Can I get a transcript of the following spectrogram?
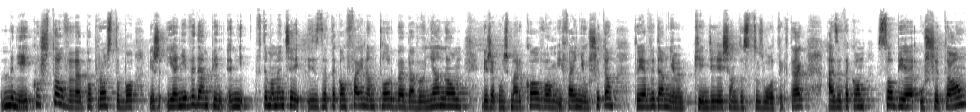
mniej kosztowe po prostu, bo wiesz, ja nie wydam w tym momencie za taką fajną torbę bawełnianą, wiesz, jakąś markową i fajnie uszytą, to ja wydam, nie wiem, 50 do 100 zł, tak? A za taką sobie uszytą,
